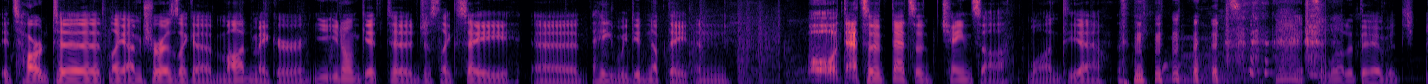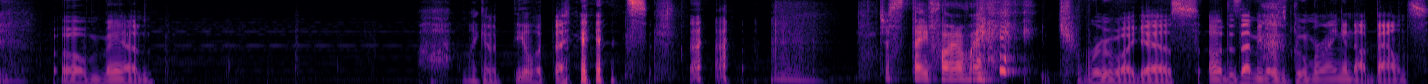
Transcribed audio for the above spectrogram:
it's hard to like I'm sure as like a mod maker you, you don't get to just like say uh hey we did an update and oh that's a that's a chainsaw wand. Yeah. It's, it's a lot of damage. Oh man. How am I gonna deal with that? Just stay far away. true I guess. Oh does that mean it was boomerang and not bounce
